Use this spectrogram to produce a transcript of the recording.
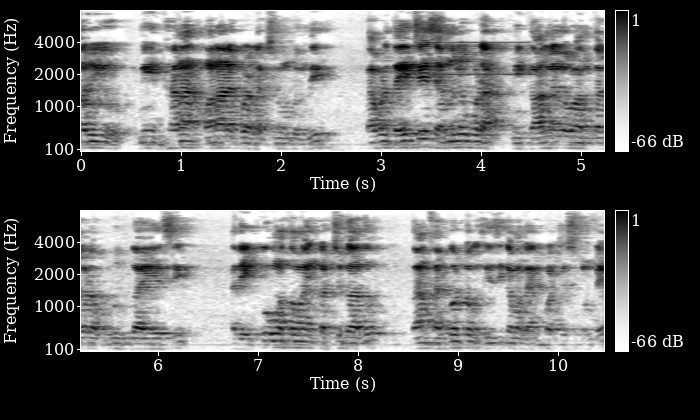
మరియు మీ ధన మనానికి కూడా రక్షణ ఉంటుంది. కాబట్టి దయచేసి అందులో కూడా మీ కాలనీలో అంతా కూడా గ్రూప్గా వేసి అది ఎక్కువ మొత్తంలో ఖర్చు కాదు దాని తగ్గట్టు ఒక సీసీ కెమెరా ఏర్పాటు చేసుకుంటే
